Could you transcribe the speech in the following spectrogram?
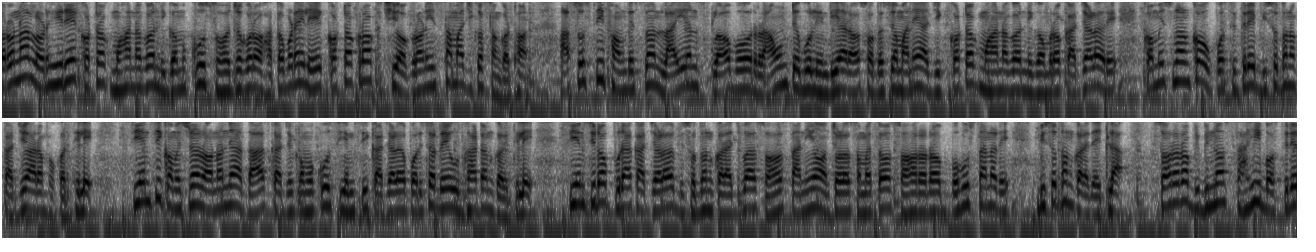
କରୋନା ଲଢ଼େଇରେ କଟକ ମହାନଗର ନିଗମକୁ ସହଯୋଗର ହାତ ବଢ଼ାଇଲେ କଟକର କିଛି ଅଗ୍ରଣୀ ସାମାଜିକ ସଂଗଠନ। ଆଶ୍ୱସ୍ତି ଫାଉଣ୍ଡେସନ ଲାୟନ୍ସ କ୍ଲବ ଓ ରାଉଣ୍ଡ ଟେବୁଲ ଇଣ୍ଡିଆର ସଦସ୍ୟମାନେ ଆଜି କଟକ ମହାନଗର ନିଗମର କାର୍ଯ୍ୟାଳୟରେ କମିଶନରଙ୍କ ଉପସ୍ଥିତିରେ ବିଶୋଧନ କାର୍ଯ୍ୟ ଆରମ୍ଭ କରିଥିଲେ। ସିଏମ୍ସି କମିଶନର ଅନନ୍ୟା ଦାସ କାର୍ଯ୍ୟକ୍ରମକୁ ସିଏମ୍ସି କାର୍ଯ୍ୟାଳୟ ପରିସରରେ ଉଦ୍ଘାଟନ କରିଥିଲେ। ସିଏମ୍ସିର ପୂରା କାର୍ଯ୍ୟାଳୟ ବିଶୋଧନ କରାଯିବା ସହ ସ୍ଥାନୀୟ ଅଞ୍ଚଳ ସମେତ ସହରର ବହୁ ସ୍ଥାନରେ ବିଶୋଧନ କରାଯାଇଥିଲା। ସହରର ବିଭିନ୍ନ ସାହି ବସ୍ତିରେ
